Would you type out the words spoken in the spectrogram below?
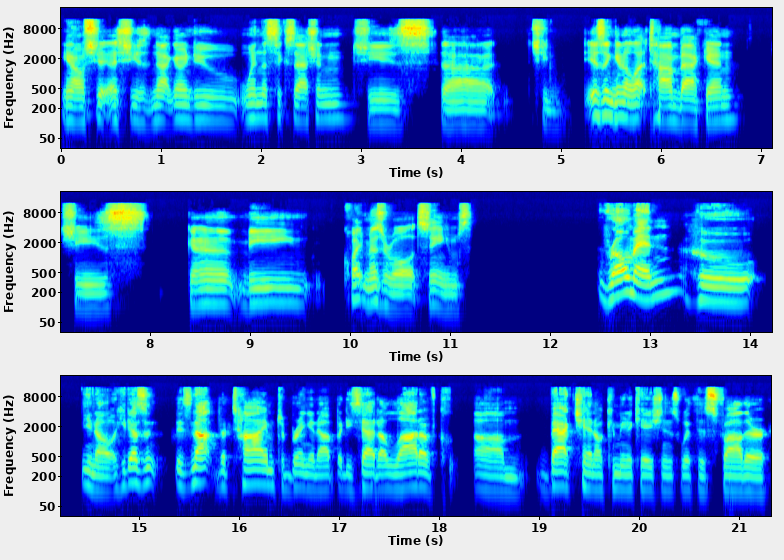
you know, she she's not going to win the succession. She's uh, she isn't going to let Tom back in. She's gonna be quite miserable, it seems. Roman, who you know he doesn't it's not the time to bring it up but he's had a lot of um back channel communications with his father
